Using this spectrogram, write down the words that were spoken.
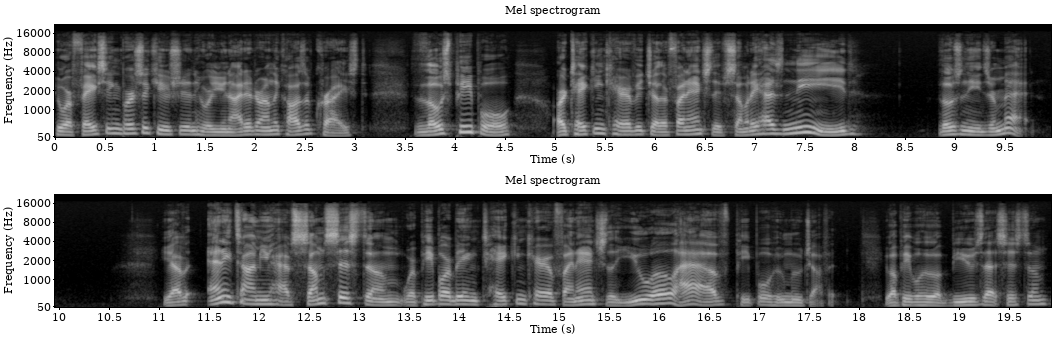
who are facing persecution, who are united around the cause of Christ. Those people are taking care of each other financially. If somebody has need, those needs are met. You have anytime you have some system where people are being taken care of financially, you will have people who mooch off it. You have people who abuse that system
